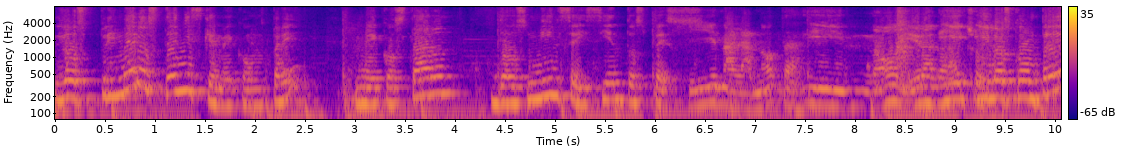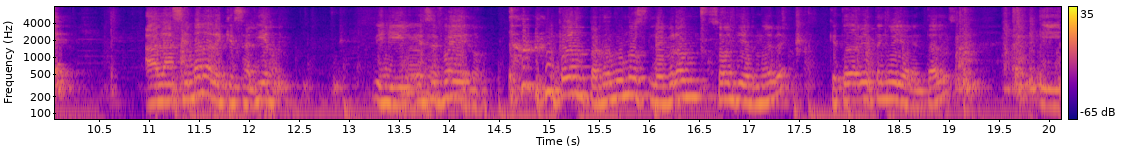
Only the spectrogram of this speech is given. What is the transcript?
los primeros tenis que me compré me costaron 2.600 pesos. Y a la nota. Y no, y, eran- y, y los compré a la semana de que salieron. Y ese fue fueron, perdón, unos LeBron Soldier 9 que todavía tengo ahí aventados. Y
